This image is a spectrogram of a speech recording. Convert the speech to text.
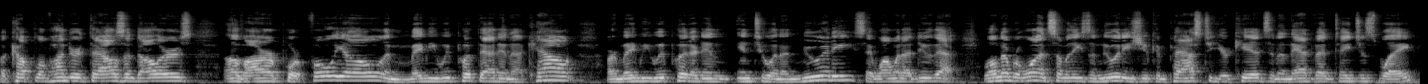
a couple of hundred thousand dollars of our portfolio and maybe we put that in an account or maybe we put it in into an annuity say why would i do that well number one some of these annuities you can pass to your kids in an advantageous way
